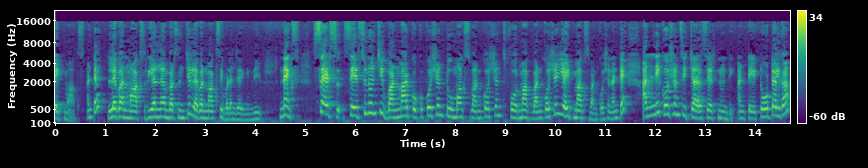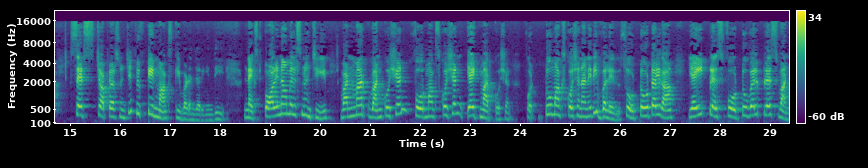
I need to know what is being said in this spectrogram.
eight marks అంటే లెవెన్ మార్క్స్ రియల్ నెంబర్స్ నుంచి లెవెన్ మార్క్స్ ఇవ్వడం జరిగింది. నెక్స్ట్ సెట్స్ సెట్స్ నుంచి వన్ మార్క్ ఒక question two marks one question four mark one question eight marks one question అంటే అన్ని క్వశ్చన్స్ ఇచ్చారు సెట్స్ నుండి. అంటే టోటల్గా సెట్స్ చాప్టర్స్ నుంచి ఫిఫ్టీన్ మార్క్స్కి ఇవ్వడం జరిగింది. నెక్స్ట్ పాలినామిల్స్ నుంచి one mark one question four marks question eight mark question two marks question అనేది ఇవ్వలేదు. సో టోటల్గా eight plus four twelve plus one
